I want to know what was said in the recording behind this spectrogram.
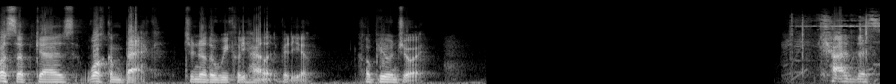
What's up guys, welcome back to another weekly highlight video. Hope you enjoy. God, this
